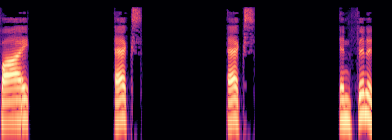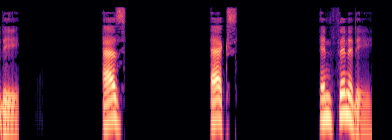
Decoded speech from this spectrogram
phi x x infinity as x infinity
